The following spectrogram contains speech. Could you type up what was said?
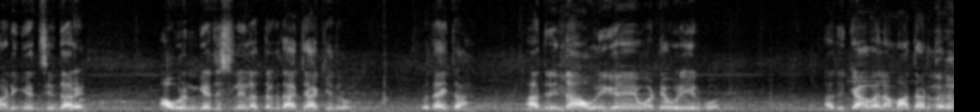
ಮಾಡಿ ಗೆಲ್ಲಿಸಿದ್ದಾರೆ ಅವ್ರನ್ನ ಗೆಲ್ಲಿಸ್ಲಿಲ್ಲ ತೆಗೆದು ಆಚೆ ಹಾಕಿದ್ರು. ಗೊತ್ತಾಯ್ತಾ? ಆದ್ದರಿಂದ ಅವರಿಗೆ ಹೊಟ್ಟೆ ಉರಿ ಇರ್ಬೋದು. ಅದಕ್ಕೆ ಅವೆಲ್ಲ ಮಾತಾಡ್ತಾರೆ.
